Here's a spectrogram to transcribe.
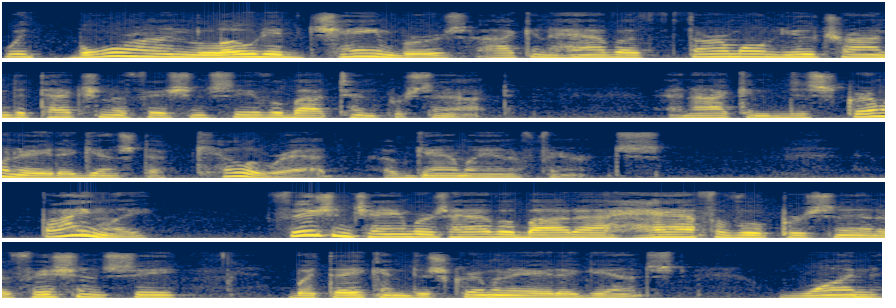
With boron loaded chambers, I can have a thermal neutron detection efficiency of about 10%, and I can discriminate against a kilorad of gamma interference. Finally, fission chambers have about a half of a percent efficiency, but they can discriminate against 1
